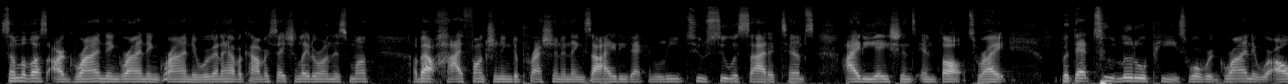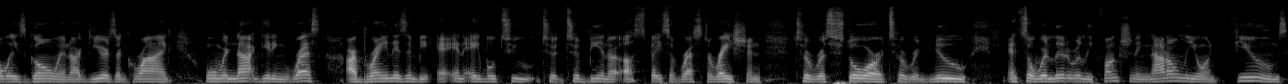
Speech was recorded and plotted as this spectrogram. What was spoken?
Some of us are grinding, grinding, grinding. We're going to have a conversation later on this month about high functioning depression and anxiety that can lead to suicide attempts, ideations, and thoughts, right? But that too little piece where we're grinding, we're always going, our gears are grind. When we're not getting rest, our brain isn't be, able to, to, to be in a, a space of restoration, to restore, to renew. And so we're literally functioning not only on fumes,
